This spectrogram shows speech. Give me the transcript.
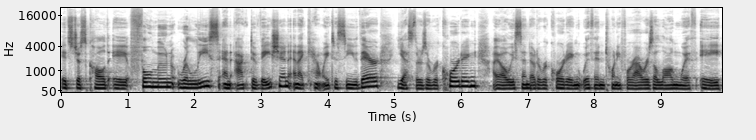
It's just called a full moon release and activation, and I can't wait to see you there. Yes, there's a recording. I always send out a recording within 24 hours along with a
